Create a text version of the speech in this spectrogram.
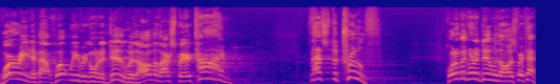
worried about what we were going to do with all of our spare time. That's the truth. What are we going to do with all our spare time?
